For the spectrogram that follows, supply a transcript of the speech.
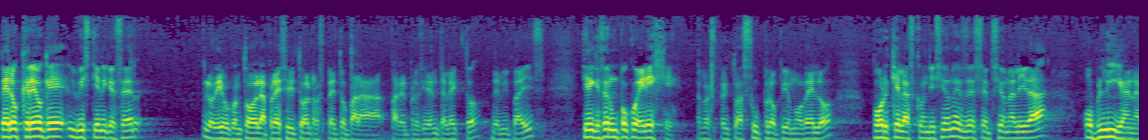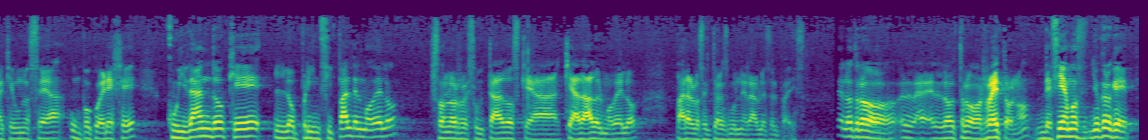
pero creo que Luis tiene que ser, lo digo con todo el aprecio y todo el respeto para, para el presidente electo de mi país, tiene que ser un poco hereje respecto a su propio modelo, porque las condiciones de excepcionalidad obligan a que uno sea un poco hereje, cuidando que lo principal del modelo son los resultados que ha, que ha dado el modelo para los sectores vulnerables del país. El otro, el otro reto, ¿no? Decíamos, yo creo que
